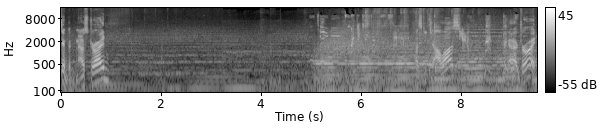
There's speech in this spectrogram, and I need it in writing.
Stupid mouse droid. Husky Jawas? We got our droid.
